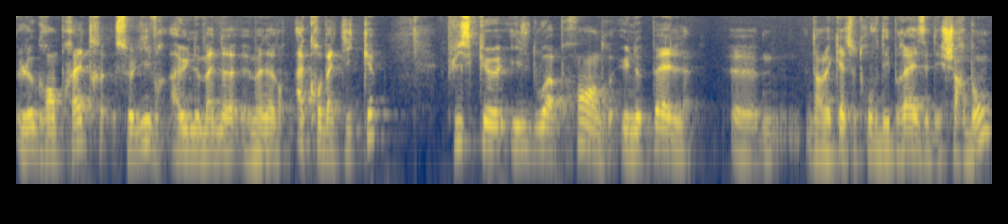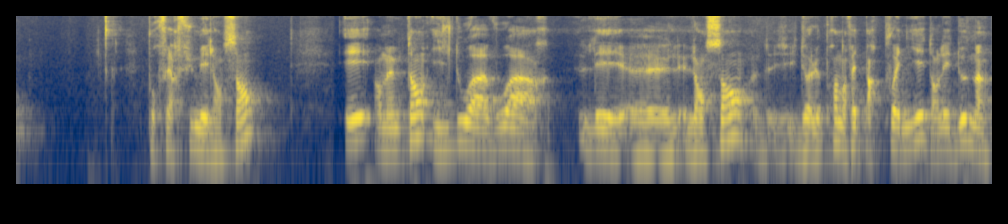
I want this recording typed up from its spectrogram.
le grand prêtre se livre à une manœuvre, acrobatique, puisqu'il doit prendre une pelle euh, dans laquelle se trouvent des braises et des charbons pour faire fumer l'encens, et en même temps, il doit avoir euh, l'encens, il doit le prendre en fait par poignée dans les deux mains.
